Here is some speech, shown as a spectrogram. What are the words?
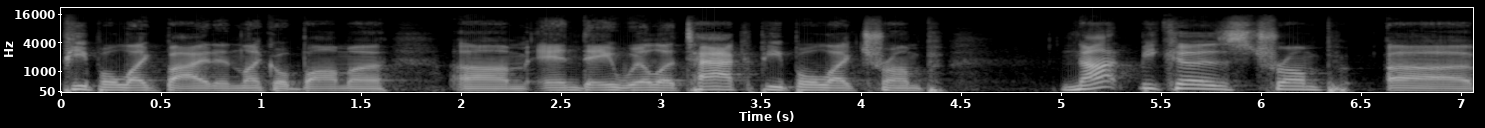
people like Biden, like Obama, um, and they will attack people like Trump, not because Trump uh,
